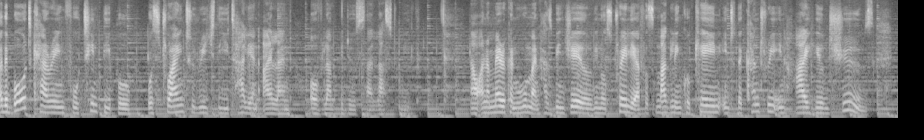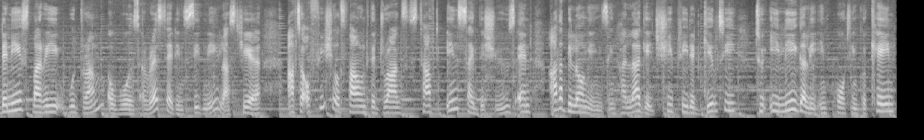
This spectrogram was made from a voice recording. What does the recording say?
Now, the boat carrying 14 people was trying to reach the Italian island of Lampedusa last week. Now, an American woman has been jailed in Australia for smuggling cocaine into the country in high-heeled shoes. Denise Marie Woodrum was arrested in Sydney last year after officials found the drugs stuffed inside the shoes and other belongings in her luggage. She pleaded guilty to illegally importing cocaine,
